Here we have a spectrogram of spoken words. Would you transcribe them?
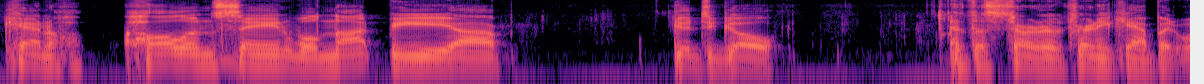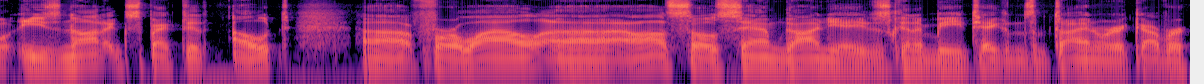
Ken Holland saying will not be uh, good to go at the start of training camp, but he's not expected out uh, for a while. Uh, also, Sam Gagner is going to be taking some time to recover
